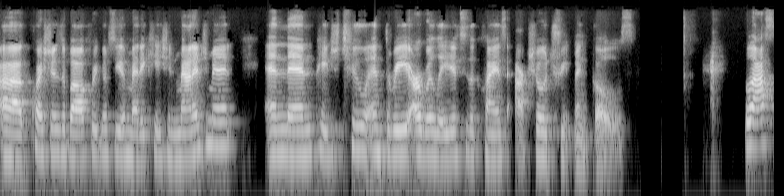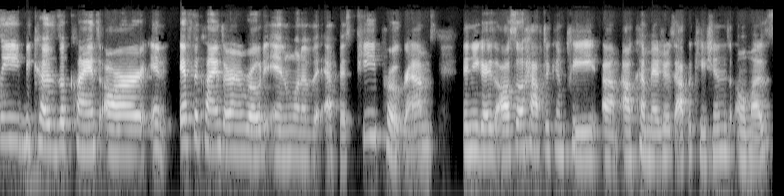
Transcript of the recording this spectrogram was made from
uh, questions about frequency of medication management, and then page two and three are related to the client's actual treatment goals. Lastly, because the clients are in, if the clients are enrolled in one of the FSP programs, then you guys also have to complete um, outcome measures applications, OMAs.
